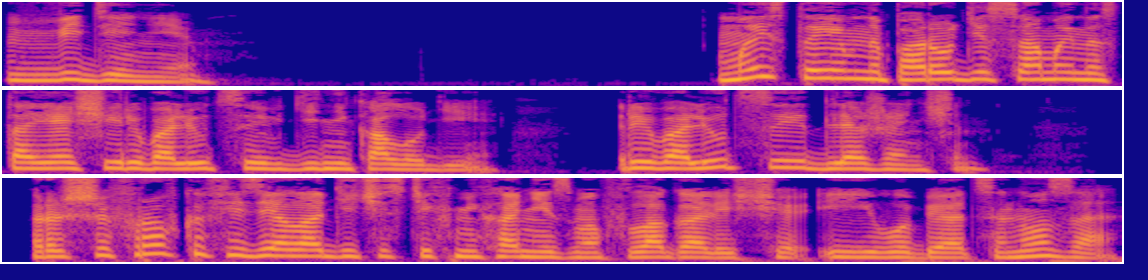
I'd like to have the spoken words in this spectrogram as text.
Введение. Мы стоим на пороге самой настоящей революции в гинекологии — революции для женщин. Расшифровка физиологических механизмов влагалища и его биоциноза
